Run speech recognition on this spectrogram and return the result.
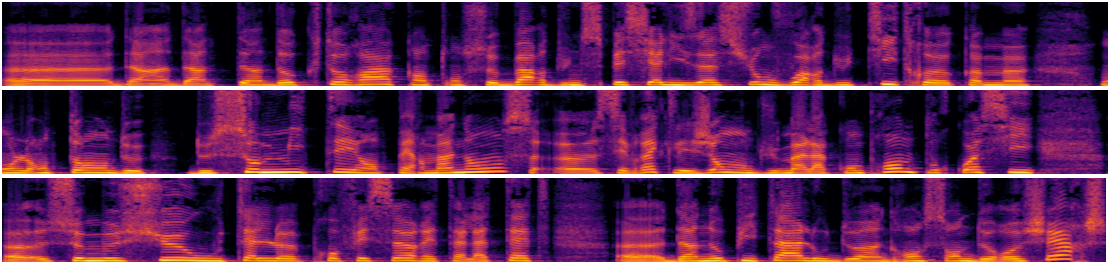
d'un doctorat, quand on se barde d'une spécialisation, voire du titre comme on l'entend de, de sommité en permanence. c'est vrai que les gens ont du mal à comprendre pourquoi si ce monsieur ou tel professeur est à la tête d'un hôpital ou d'un grand centre de recherche,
